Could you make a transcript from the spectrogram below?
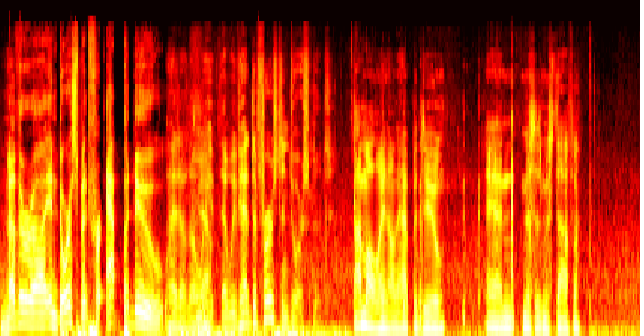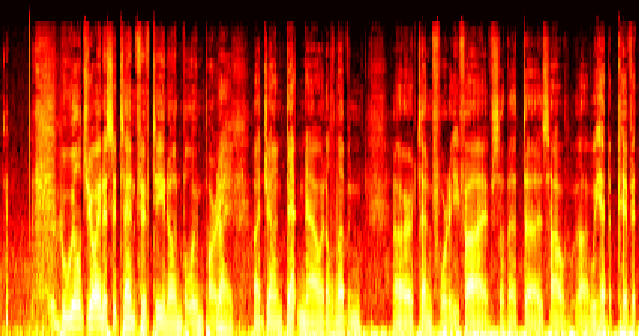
Another uh, endorsement for App Badoo. I don't know. Yeah. We, that we've had the first endorsement. i'm all in on that Badoo and mrs mustafa who will join us at 10:15 on Balloon Party. Right. Uh, John Denton now at 11 or 10:45. So that uh, is how uh, we had to pivot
